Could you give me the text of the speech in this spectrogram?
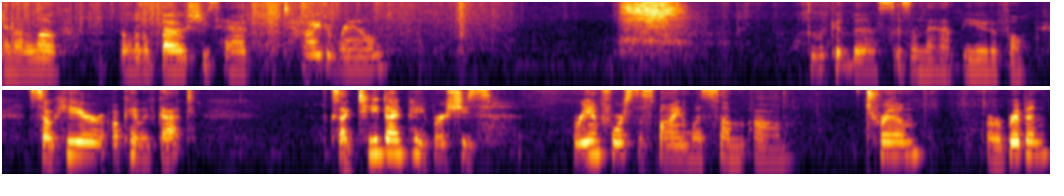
And I love the little bow she's had tied around. Look at this. Isn't that beautiful? So here, okay, we've got, looks like tea-dyed paper. She's reinforced the spine with some um, trim or ribbon.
